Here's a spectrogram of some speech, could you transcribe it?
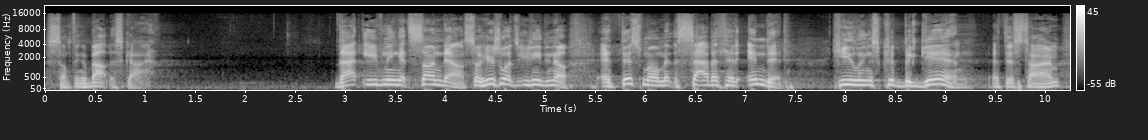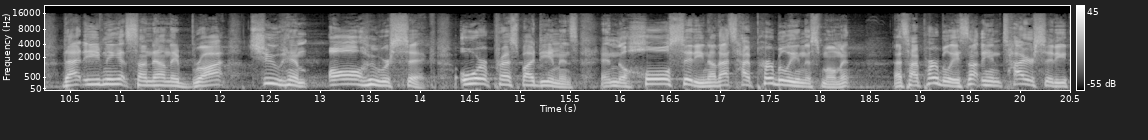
Something about this guy. That evening at sundown. So here's what you need to know. At this moment, the Sabbath had ended. Healings could begin at this time. That evening at sundown, they brought to him all who were sick or oppressed by demons, and the whole city. Now, that's hyperbole in this moment. That's hyperbole. It's not the entire city,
